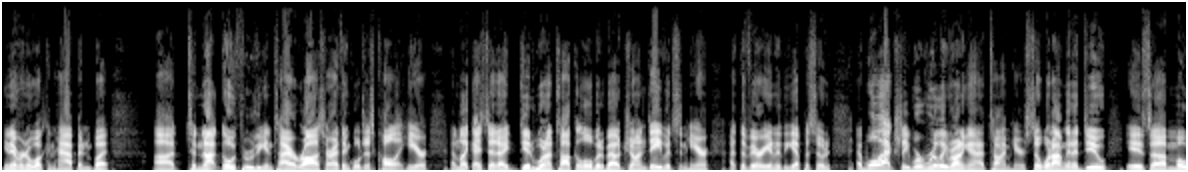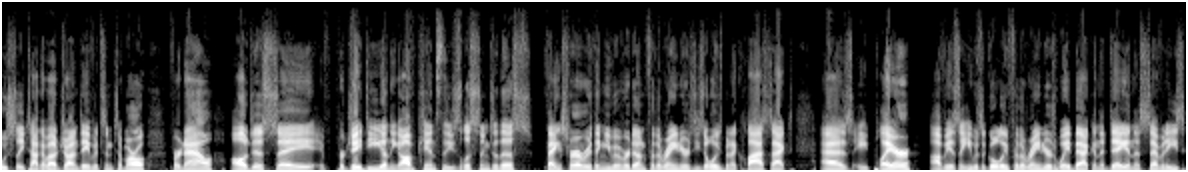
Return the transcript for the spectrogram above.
You never know what can happen, but uh, to not go through the entire roster. I think we'll just call it here. And like I said, I did want to talk a little bit about John Davidson here at the very end of the episode. And we'll actually, we're really running out of time here. So what I'm going to do is uh, mostly talk about John Davidson tomorrow. For now, I'll just say if, for JD on the off chance that he's listening to this, thanks for everything you've ever done for the Rangers. He's always been a class act as a player. Obviously, he was a goalie for the Rangers way back in the day in the 70s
